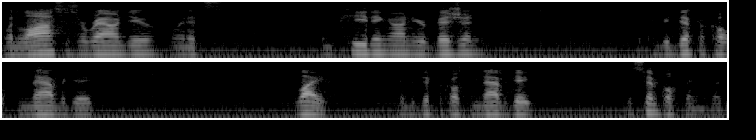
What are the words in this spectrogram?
when loss is around you, when it's impeding on your vision, it can be difficult to navigate life. It can be difficult to navigate the simple things like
